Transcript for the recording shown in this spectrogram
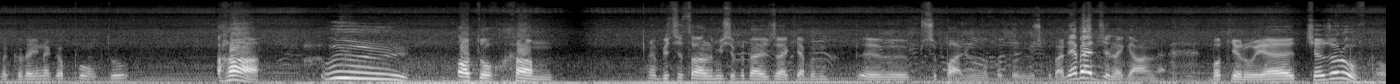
Do kolejnego punktu. Aha! Uy! Oto ham. Wiecie co, ale mi się wydaje, że jak ja bym yy, przypalił, no to to już chyba nie będzie legalne, bo kieruję ciężarówką,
